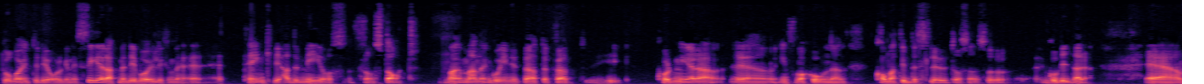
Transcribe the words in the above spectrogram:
då var inte det organiserat men det var ju liksom ett, ett tänk vi hade med oss från start. Man, man går in i ett möte för att koordinera eh, informationen, komma till beslut och sen så gå vidare. Eh,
